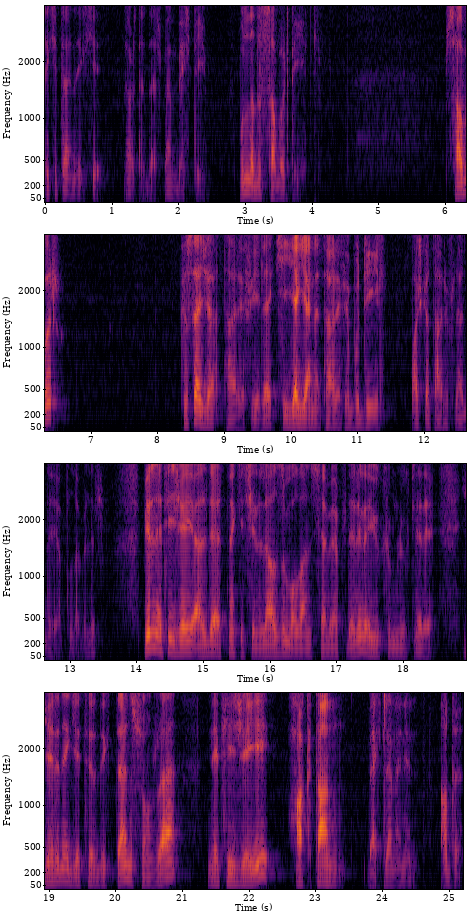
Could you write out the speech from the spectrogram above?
iki tane iki dört eder. Ben bekleyeyim. Bunun adı sabır değil. Sabır kısaca tarifiyle ki yegane tarifi bu değil. Başka tarifler de yapılabilir. Bir neticeyi elde etmek için lazım olan sebepleri ve yükümlülükleri yerine getirdikten sonra neticeyi haktan beklemenin adı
